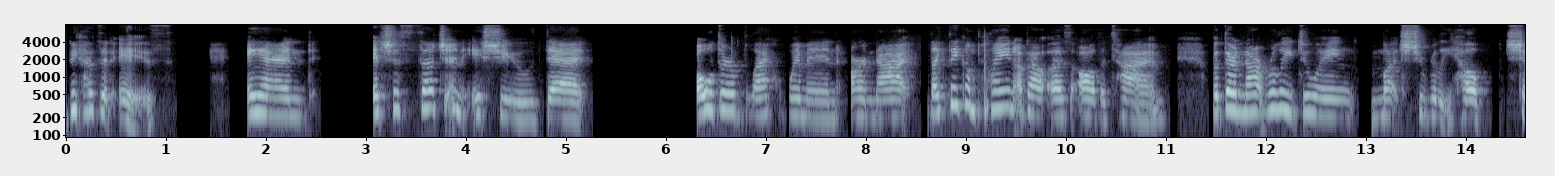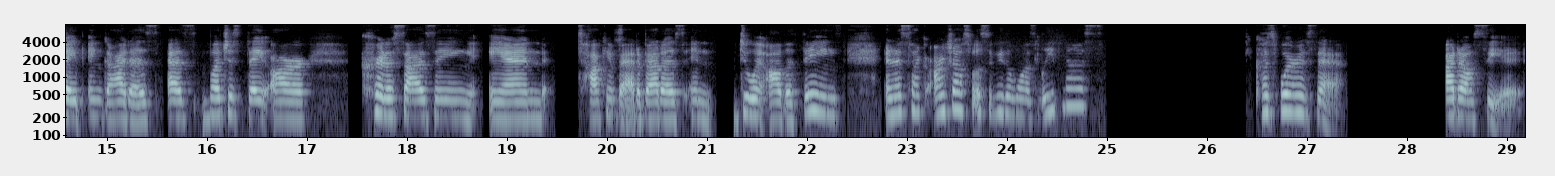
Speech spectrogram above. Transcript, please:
because it is. And it's just such an issue that older black women are not like they complain about us all the time, but they're not really doing much to really help shape and guide us as much as they are criticizing and talking bad about us and doing all the things. And it's like, aren't y'all supposed to be the ones leading us? Because where is that? I don't see it.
